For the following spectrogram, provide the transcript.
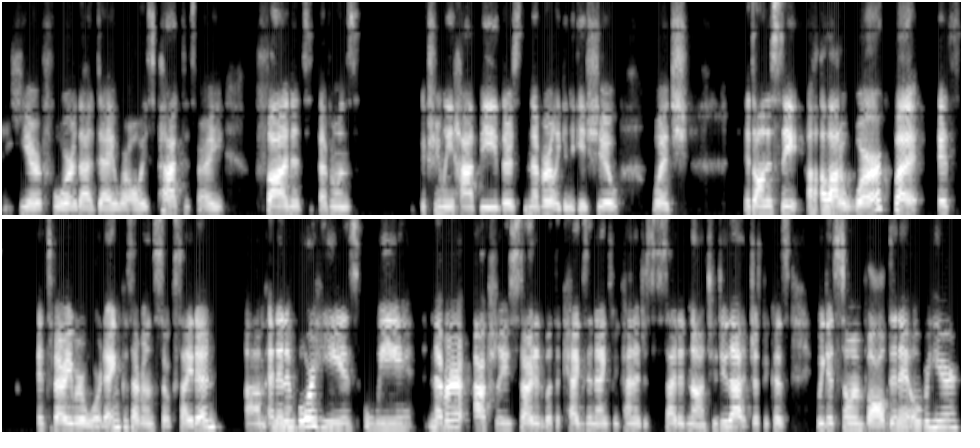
here for that day, we're always packed. It's very fun. It's everyone's extremely happy. There's never like an issue, which it's honestly a, a lot of work, but it's it's very rewarding because everyone's so excited. Um, and then in Voorhees, we never actually started with the kegs and eggs. We kind of just decided not to do that just because we get so involved in it over here.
